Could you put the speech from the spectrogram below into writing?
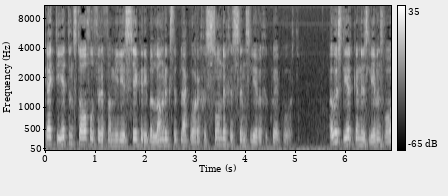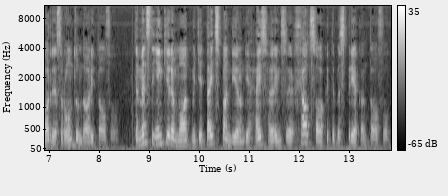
Kyk, die etenstafel vir 'n familie is seker die belangrikste plek waar 'n gesonde gesinslewe gekweek word. Ouers leer kinders lewenswaardes rondom daardie tafel. Ten minste een keer 'n maand moet jy tyd spandeer om die huishouding se geldsaake te bespreek aan tafel.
